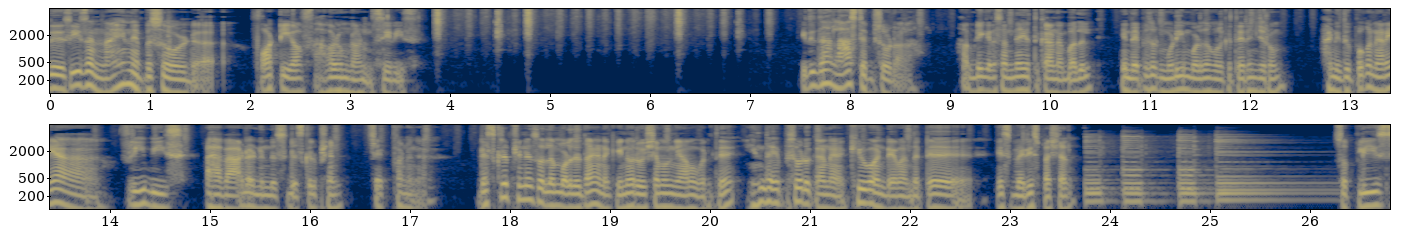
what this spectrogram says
இது season nine episode forty of அவரும் நானும் சீரீஸ் இதுதான் லாஸ்ட் எபிசோடா அப்படிங்கிற சந்தேகத்துக்கான பதில். இந்த எபிசோட் முடியும் பொழுது உங்களுக்கு தெரிஞ்சிடும் அண்ட் இது போக நிறையா freebies I have added in this description check பண்ணுங்கள் டிஸ்கிரிப்ஷனே சொல்லும் பொழுது தான் எனக்கு இன்னொரு விஷயமும் ஞாபகம் வருது. இந்த எபிசோடுக்கான கியூ அண்ட் டே வந்துட்டு is very special so please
